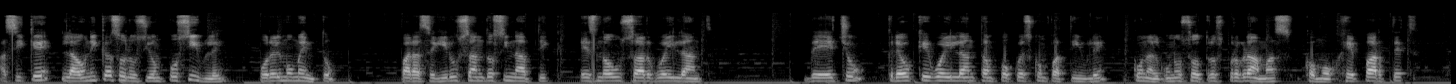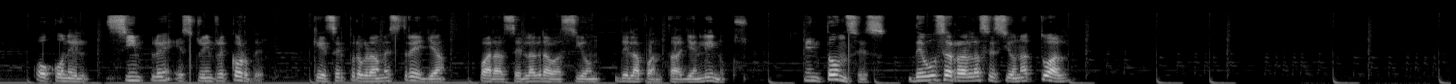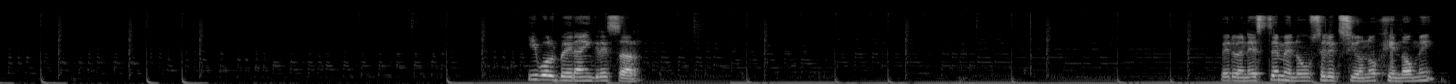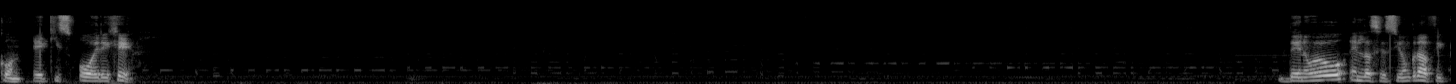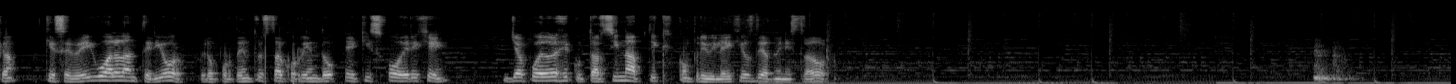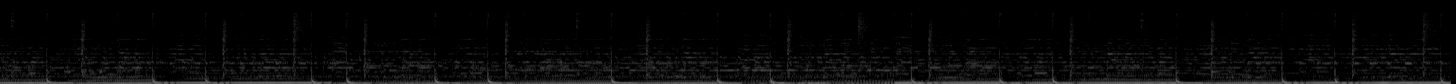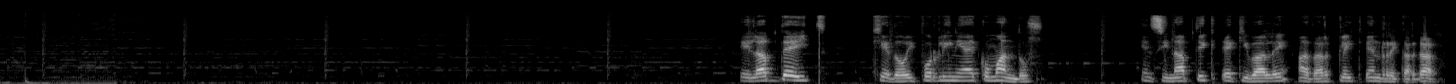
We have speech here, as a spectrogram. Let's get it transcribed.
Así que la única solución posible, por el momento, para seguir usando Synaptic es no usar Wayland. De hecho, creo que Wayland tampoco es compatible con algunos otros programas como Gparted o con el simple Screen Recorder, que es el programa estrella para hacer la grabación de la pantalla en Linux. Entonces, debo cerrar la sesión actual y volver a ingresar pero en este menú selecciono Genome con XORG. De nuevo en la sesión gráfica, que se ve igual a la anterior, pero por dentro está corriendo XORG, ya puedo ejecutar Synaptic con privilegios de administrador. El update que doy por línea de comandos En Synaptic equivale a dar clic en recargar.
